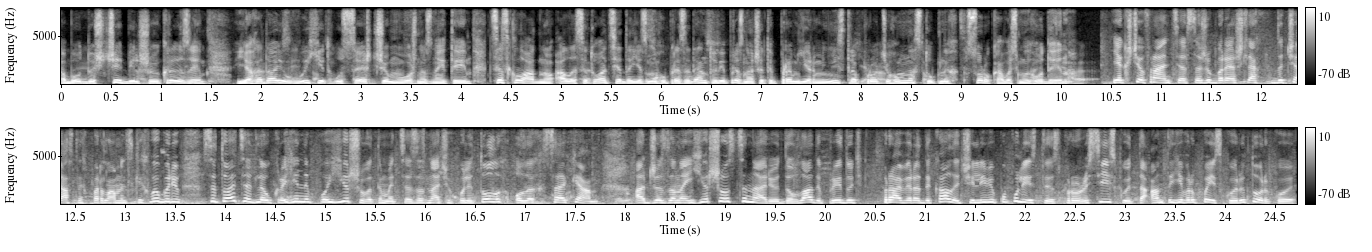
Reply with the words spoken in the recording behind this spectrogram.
або до ще більшої кризи. Я гадаю, вихід усе ще можна знайти. Це складно, але ситуація дає змогу президентові призначити прем'єр-міністра протягом наступних 48 годин. Якщо Франція все ж обере шлях дочасних парламентських виборів, ситуація для України погіршуватиметься, зазначив політолог Олег Саакян. Адже за найгіршого сценарію до влади прийдуть праві радикали чи ліві популісти з проросійською та антиєвропейською риторикою,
